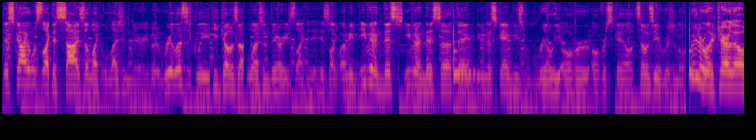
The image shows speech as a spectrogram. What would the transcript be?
This guy was like the size of like legendary, but realistically, he goes up legendaries like his like. I mean, even in this, even in this uh, thing, even in this game, he's really over overscaled. So is the original. We don't really care though.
